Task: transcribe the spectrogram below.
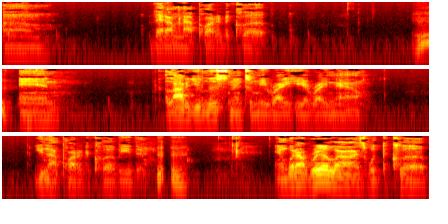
um, that I'm not part of the club. Mm. And a lot of you listening to me right here, right now, you're not part of the club either. Mm-mm. And what I realized with the club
